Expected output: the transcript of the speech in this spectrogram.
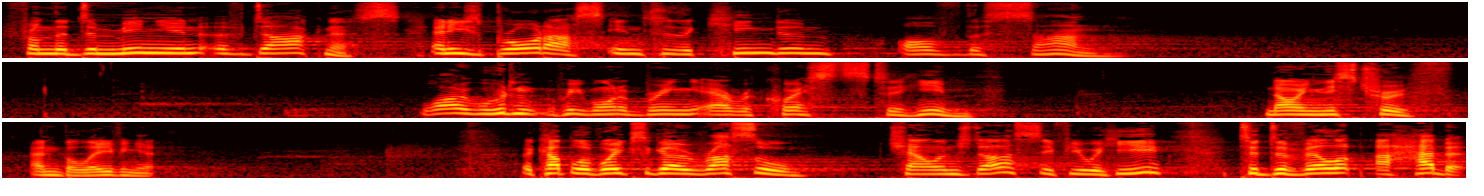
from the dominion of darkness and he's brought us into the kingdom of the Son. Why wouldn't we want to bring our requests to Him, knowing this truth and believing it? A couple of weeks ago, Russell challenged us, if you were here, to develop a habit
